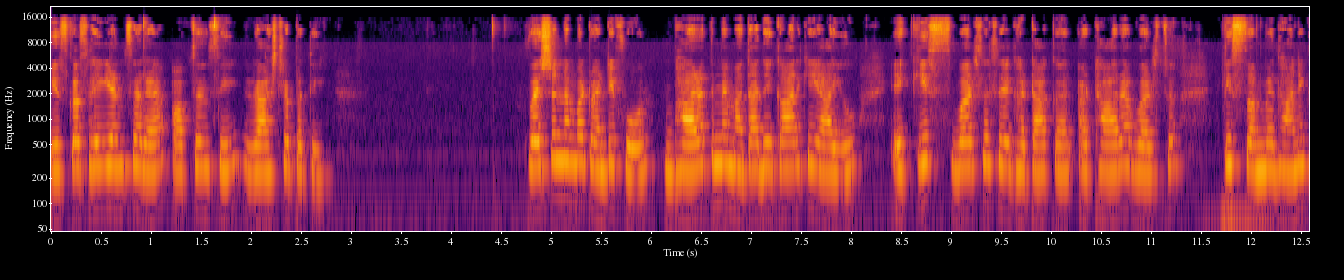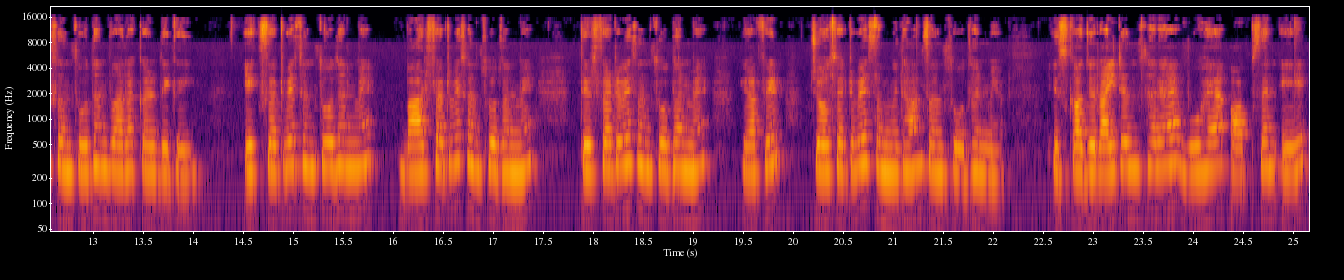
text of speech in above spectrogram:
इसका सही आंसर है ऑप्शन सी, राष्ट्रपति। Question number twenty four, Bharat में मताधिकार की आयु 21 वर्ष से घटाकर 18 वर्ष किस संवैधानिक संशोधन द्वारा कर दी गई। इकसठवें संशोधन में बासठवें संशोधन में, तिरसठवें संशोधन में या फिर चौसठवें संविधान संशोधन में। इसका जो राइट आंसर है, वो है ऑप्शन ए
